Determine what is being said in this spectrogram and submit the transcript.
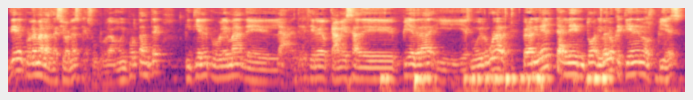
tiene el problema de las lesiones, que es un problema muy importante, y tiene el problema de, la, que tiene cabeza de piedra y es muy irregular, pero a nivel talento, a nivel lo que tiene en los pies,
